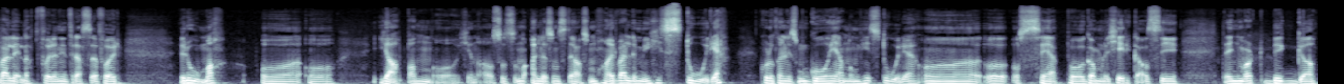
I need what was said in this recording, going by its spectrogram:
veldig lett får en interesse for Roma og, og Japan og Kina. Altså sånn, alle sånne steder som har veldig mye historie. Hvor du kan liksom gå gjennom historie og, og, og se på gamle kirker og si den ble bygga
